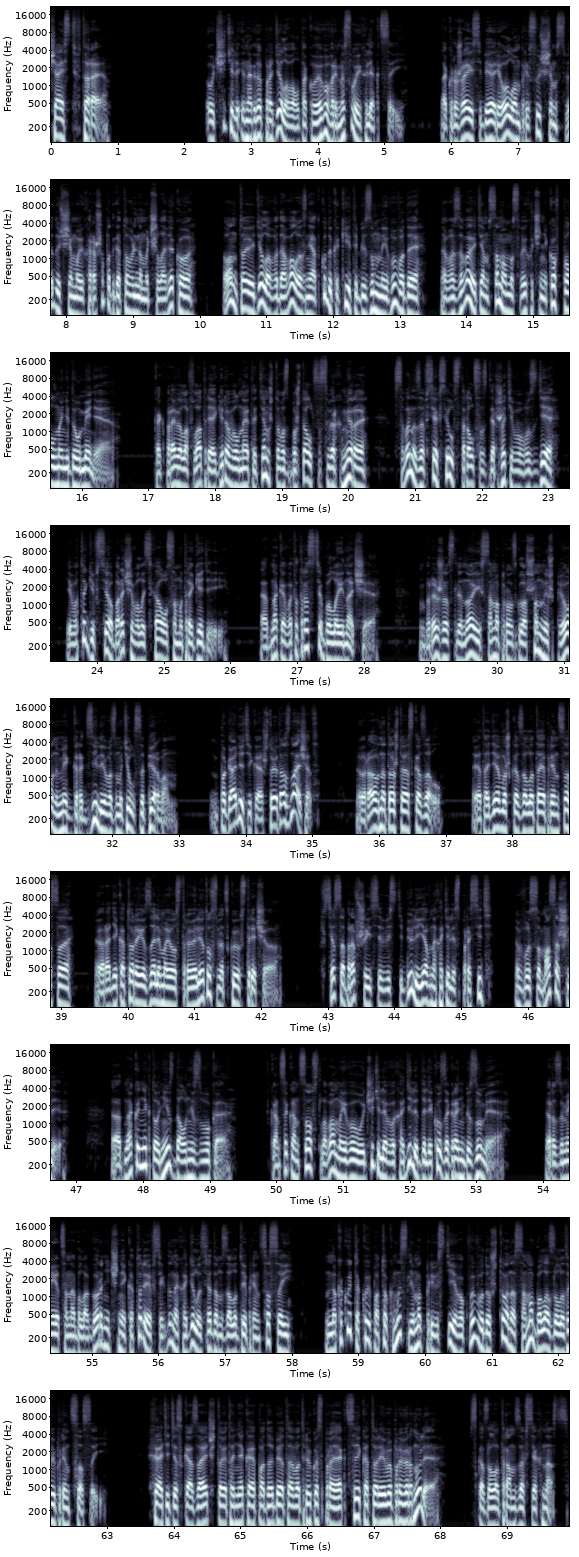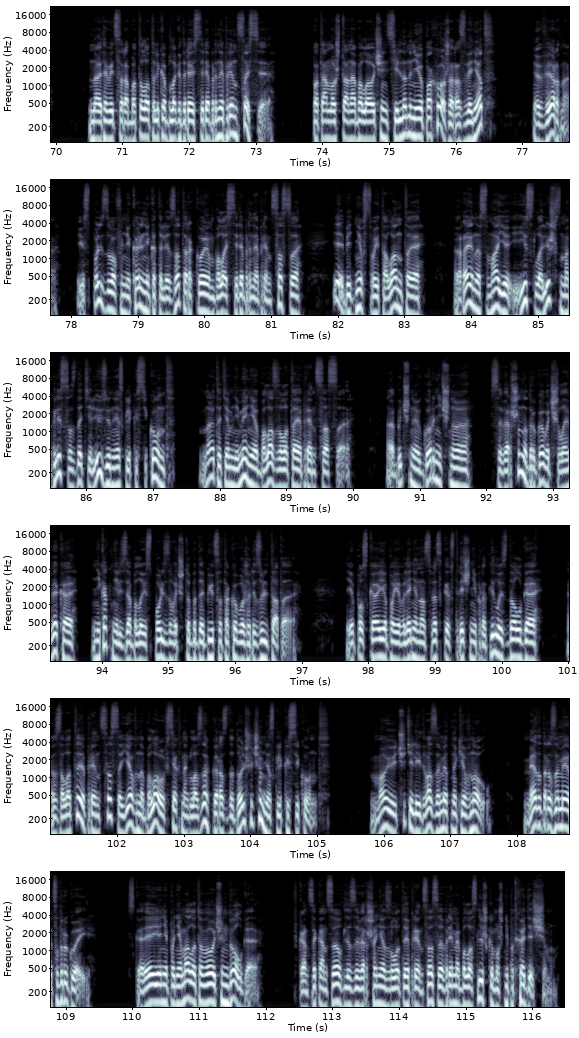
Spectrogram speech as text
Часть вторая. Учитель иногда проделывал такое во время своих лекций. Окружая себя ореолом, присущим сведущему и хорошо подготовленному человеку, он то и дело выдавал из ниоткуда какие-то безумные выводы, вызывая тем самым у своих учеников полное недоумение. Как правило, Флат реагировал на это тем, что возбуждался сверх меры, Свен изо всех сил старался сдержать его в узде, и в итоге все оборачивалось хаосом и трагедией. Однако в этот раз все было иначе. Брыжа слюной, самопровозглашенный шпион Мик Градзили возмутился первым. «Погодите-ка, что это значит?» «Ровно то, что я сказал. Эта девушка — золотая принцесса, ради которой из Эльма и устроили эту светскую встречу». Все собравшиеся в вестибюле явно хотели спросить «Вы с ума сошли?» Однако никто не издал ни звука. В конце концов, слова моего учителя выходили далеко за грань безумия. Разумеется, она была горничной, которая всегда находилась рядом с золотой принцессой, но какой такой поток мысли мог привести его к выводу, что она сама была золотой принцессой? «Хотите сказать, что это некое подобие того трюка с проекцией, который вы провернули?» — сказала Трам за всех нас. «Но это ведь сработало только благодаря Серебряной Принцессе. Потому что она была очень сильно на нее похожа, разве нет?» «Верно. Использовав уникальный катализатор, коим была Серебряная Принцесса, и объединив свои таланты, Райнес, Майя и Исла лишь смогли создать иллюзию на несколько секунд, но это тем не менее была золотая принцесса. Обычную горничную, совершенно другого человека, никак нельзя было использовать, чтобы добиться такого же результата. И пускай её появление на светской встрече не продлилось долго, золотая принцесса явно была у всех на глазах гораздо дольше, чем несколько секунд. Мой учитель едва заметно кивнул. Метод, разумеется, другой. Скорее, я не понимал этого очень долго. В конце концов, для завершения золотой принцессы время было слишком уж неподходящим.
